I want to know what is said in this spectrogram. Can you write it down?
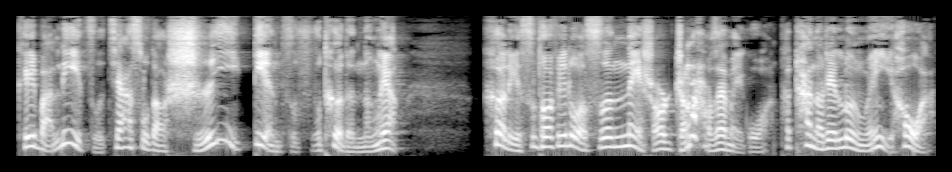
可以把粒子加速到十亿电子伏特的能量。克里斯托菲洛斯那时候正好在美国，他看到这论文以后啊，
